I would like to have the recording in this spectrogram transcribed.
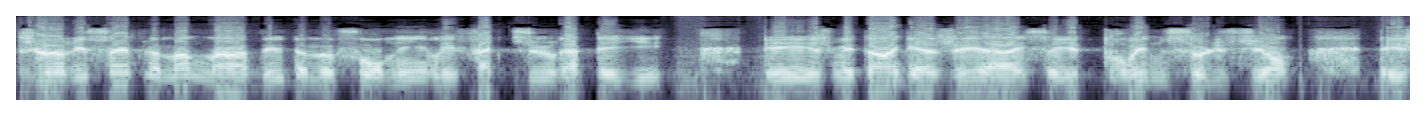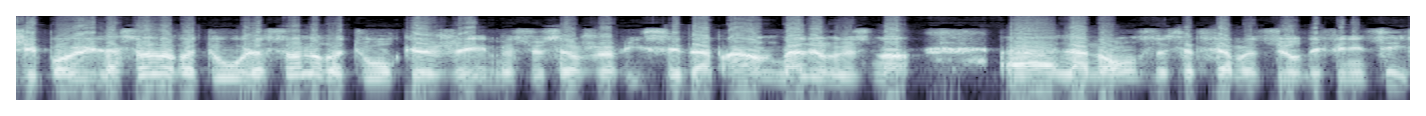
je leur ai simplement demandé de me fournir les factures à payer et je m'étais engagé à essayer de trouver une solution. Et j'ai pas eu la seule retour, le seul retour que j'ai, Monsieur Sergerie, c'est d'apprendre malheureusement euh, l'annonce de cette fermeture définitive.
